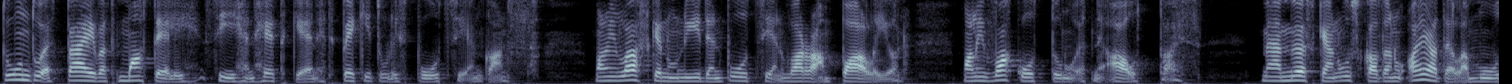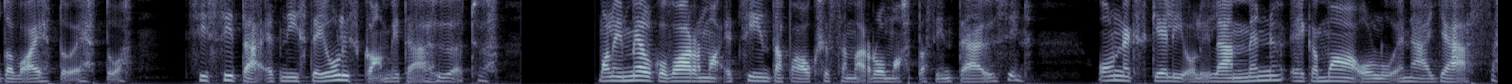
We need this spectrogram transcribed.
Tuntui, että päivät mateli siihen hetkeen, että Peki tulisi puutsien kanssa. Mä olin laskenut niiden puutsien varaan paljon. Mä olin vakuuttunut, että ne auttais. Mä en myöskään uskaltanut ajatella muuta vaihtoehtoa. Siis sitä, että niistä ei olisikaan mitään hyötyä. Mä olin melko varma, että siinä tapauksessa mä romahtasin täysin – Onneksi keli oli lämmennyt eikä maa ollut enää jäässä,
